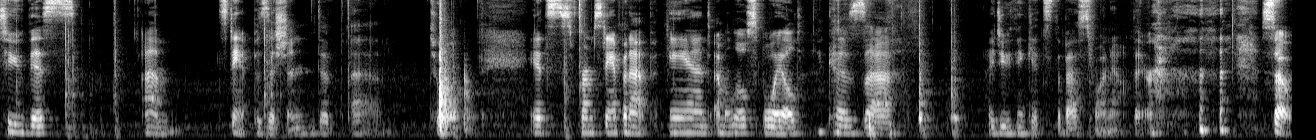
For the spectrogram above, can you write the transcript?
to this um, stamp position the, uh, tool. It's from Stampin' Up, and I'm a little spoiled because uh, I do think it's the best one out there. so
